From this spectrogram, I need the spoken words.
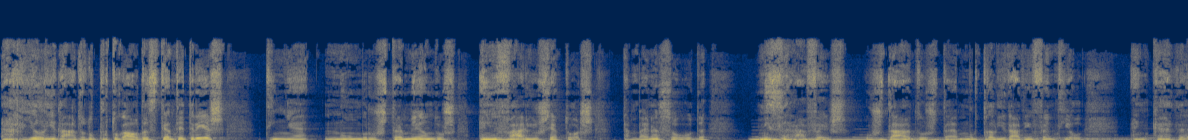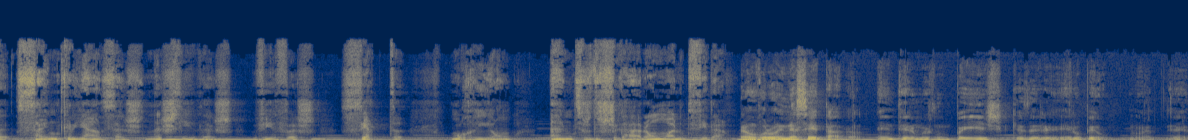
A realidade do Portugal de 73 tinha números tremendos em vários setores, também na saúde. Miseráveis os dados da mortalidade infantil. Em cada 100 crianças nascidas vivas, 7 morriam antes de chegar a um ano de vida. Era um valor inaceitável em termos de um país, quer dizer, europeu. É?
